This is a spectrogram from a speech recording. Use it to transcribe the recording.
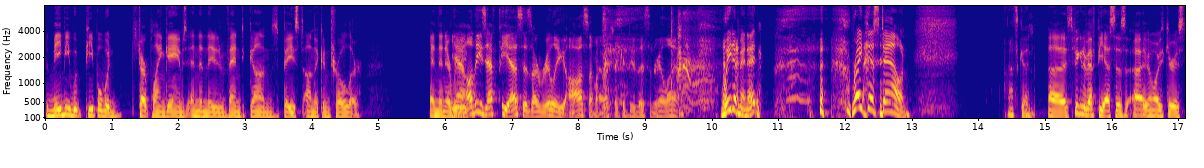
maybe w- people would start playing games and then they'd invent guns based on the controller. And then every. Yeah, all these FPSs are really awesome. I wish I could do this in real life. Wait a minute. Write this down. That's good. Uh, speaking of FPSs, I'm always curious,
